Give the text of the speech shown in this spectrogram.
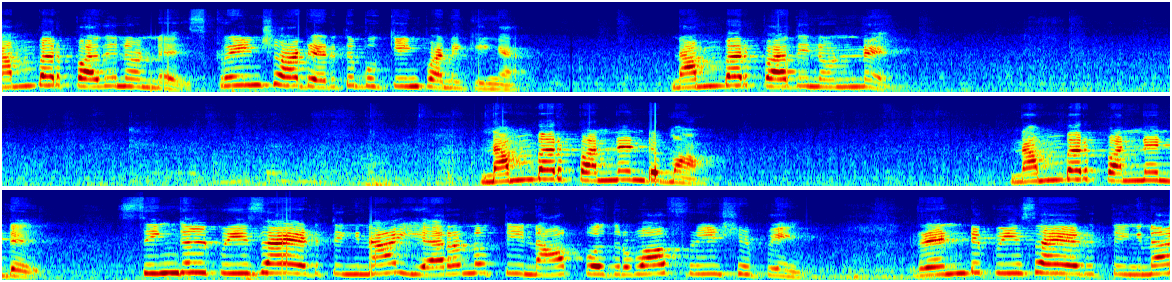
நம்பர் பதினொன்று ஸ்க்ரீன்ஷாட் எடுத்து புக்கிங் பண்ணிக்கிங்க. நம்பர் பதினொன்று நம்பர் பன்னெண்டுமா? நம்பர் பன்னெண்டு. சிங்கிள் பீஸா எடுத்தீங்கன்னா இரநூத்தி நாற்பது ரூபா ஃப்ரீ ஷிப்பிங் ரெண்டு பீஸா எடுத்தீங்கன்னா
